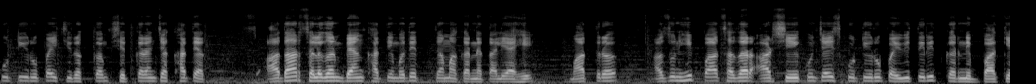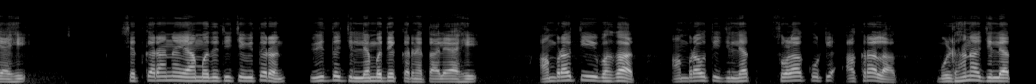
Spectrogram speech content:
कोटी रुपयाची रक्कम शेतकऱ्यांच्या खात्यात आधार संलग्न बँक खात्यामध्ये जमा करण्यात आली आहे. मात्र अजूनही पाच हजार आठशे एकोणचाळीस कोटी रुपये वितरित करणे बाकी आहे. शेतकऱ्यांना या मदतीचे वितरण विविध जिल्ह्यांमध्ये करण्यात आले आहे. अमरावती विभागात अमरावती जिल्ह्यात सोळा कोटी अकरा लाख बुलढाणा जिल्ह्यात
